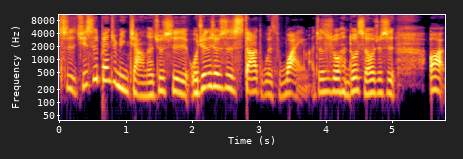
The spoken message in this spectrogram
是，其实 Benjamin 讲的就是，我觉得就是 start with why 嘛，就是说很多时候就是哇，一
